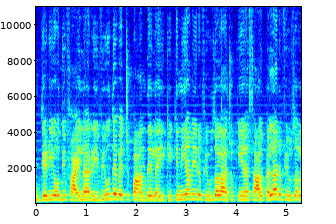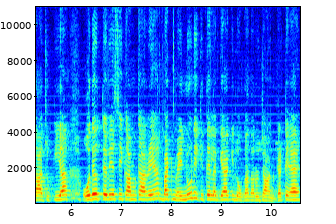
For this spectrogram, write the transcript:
ਜਿਹੜੀ ਉਹਦੀ ਫਾਈਲ ਆ ਰਿਵਿਊ ਦੇ ਵਿੱਚ ਪਾਉਣ ਦੇ ਲਈ ਕਿ ਕਿੰਨੀਆਂ ਵੀ ਰਿਫਿਊਜ਼ਲ ਆ ਚੁੱਕੀਆਂ, ਸਾਲ ਪਹਿਲਾਂ ਰਿਫਿਊਜ਼ਲ ਆ ਚੁੱਕੀ ਆ। ਉਹਦੇ ਉੱਤੇ ਵੀ ਅਸੀਂ ਕੰਮ ਕਰ ਰਹੇ ਹਾਂ ਬਟ ਮੈਨੂੰ ਨਹੀਂ ਕਿਤੇ ਲੱਗਿਆ ਕਿ ਲੋਕਾਂ ਦਾ ਰੁਝਾਨ ਘਟਿਆ ਹੈ।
